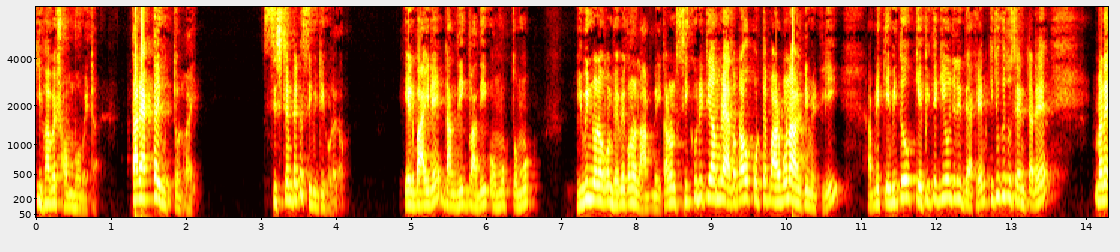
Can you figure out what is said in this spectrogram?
কীভাবে সম্ভব এটা? তার একটাই উত্তর ভাই সিস্টেমটাকে সিবিটি করে দাও। এর বাইরে ডান দিক বাদিক অমুক, তমুক, বিভিন্ন রকম ভেবে কোনো লাভ নেই। কারণ সিকিউরিটি আমরা এতটাও করতে পারব না আলটিমেটলি আপনি কেবিতেও কেপিতে গিয়েও যদি দেখেন, কিছু কিছু সেন্টারে মানে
